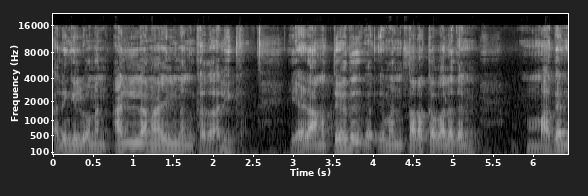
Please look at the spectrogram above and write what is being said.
അല്ലെങ്കിൽ ഒമൻ അല്ലമ ഇൽമൻ കദാലിക്ക. ഏഴാമത്തേത് ഒമൻ തറക്ക വലതൻ മകൻ.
